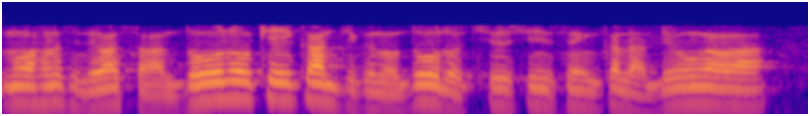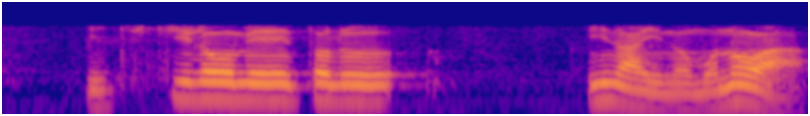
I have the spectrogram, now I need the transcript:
の話出ましたが、道路景観軸の道路中心線から両側 1km 以内のものは、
